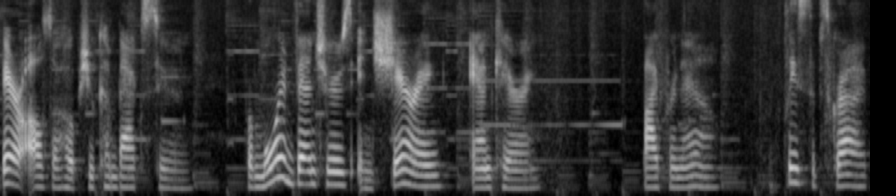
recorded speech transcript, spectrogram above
Bear also hopes you come back soon for more adventures in sharing and caring. Bye for now. Please subscribe.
